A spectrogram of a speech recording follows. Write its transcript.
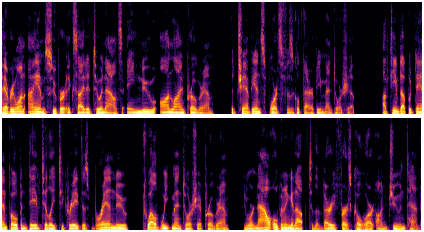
Hey everyone, I am super excited to announce a new online program, the Champion Sports Physical Therapy Mentorship. I've teamed up with Dan Pope and Dave Tilley to create this brand new 12 week mentorship program, and we're now opening it up to the very first cohort on June 10th.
